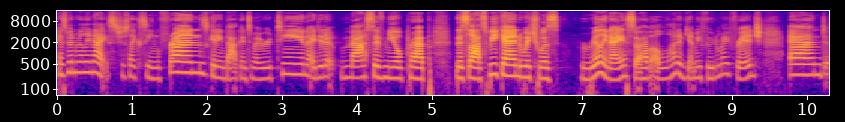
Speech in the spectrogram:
it's been really nice just like seeing friends, getting back into my routine. I did a massive meal prep this last weekend, which was really nice. So I have a lot of yummy food in my fridge. And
